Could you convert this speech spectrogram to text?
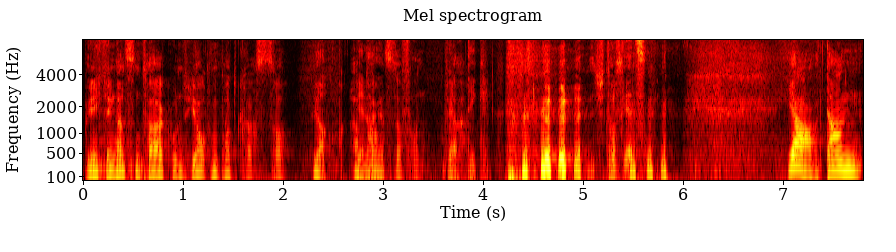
Bin ich den ganzen Tag und hier auch im Podcast. So, ja, habt genau. jetzt davon. Fertig. Ich stoß jetzt. Ja, dann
